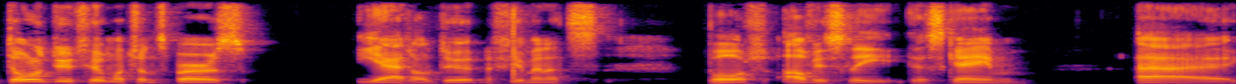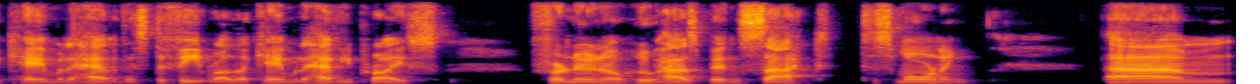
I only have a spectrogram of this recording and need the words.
don't do too much on Spurs yet. I'll do it in a few minutes. But obviously, this game uh, came at a heavy. This defeat rather came at a heavy price for Nuno, who has been sacked this morning. Um,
